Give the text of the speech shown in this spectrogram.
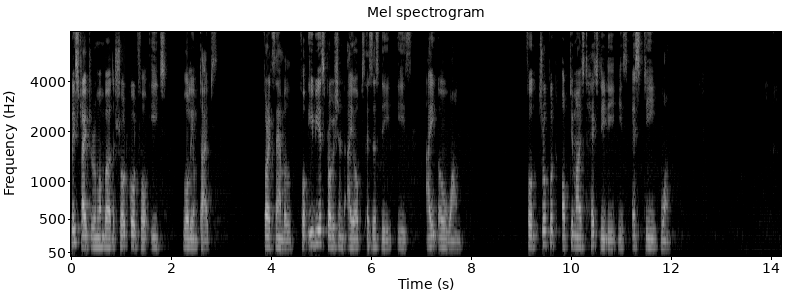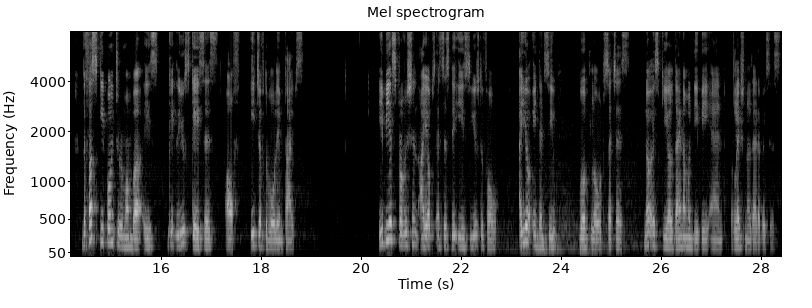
Please try to remember the shortcode for each volume types. For example, for EBS provisioned IOPS SSD is IO1. For throughput optimized HDD is ST1. The first key point to remember is use cases of each of the volume types. EBS provisioned IOPS SSD is used for IO intensive workloads such as NoSQL, DynamoDB, and relational databases.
